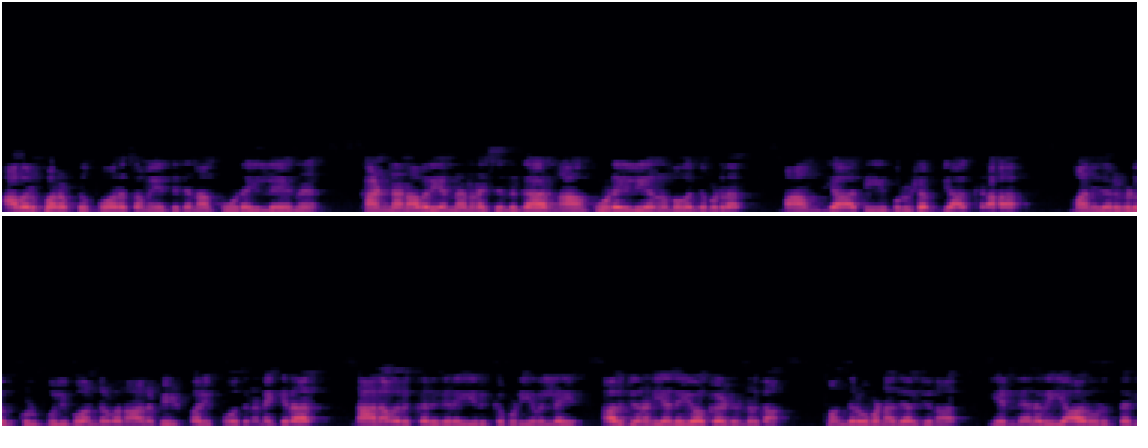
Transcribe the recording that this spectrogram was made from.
அவர் புறப்பட்டு போற சமயத்துக்கு நான் கூட இல்லேன்னு கண்ணன் அவர் என்ன நினைச்சிட்டு இருக்கார் நான் கூட இல்லையே ரொம்ப வருத்தப்படுறார். மாம் தியாதி புருஷ வியாக்கிரா மனிதர்களுக்குள் புலி போன்றவனான பீஷ்மர் இப்போது நினைக்கிறார் நான் அவருக்கு அருகிலே இருக்க முடியவில்லை. அர்ஜுனன் எதையோ கேட்டு இருக்கான் தொந்தரவு பண்ணாதே அர்ஜுனா என் நினைவு யார் ஒருத்தன்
